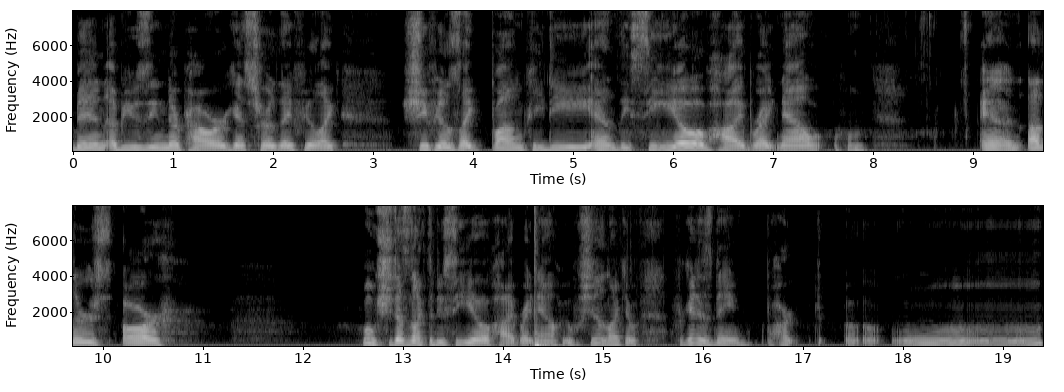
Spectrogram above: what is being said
been abusing their power against her. They feel like she feels like Bang PD and the CEO of Hybe right now, and others are. Ooh, she doesn't like the new CEO of Hybe right now. Ooh, she doesn't like him. I forget his name. Heart. Uh, mm,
